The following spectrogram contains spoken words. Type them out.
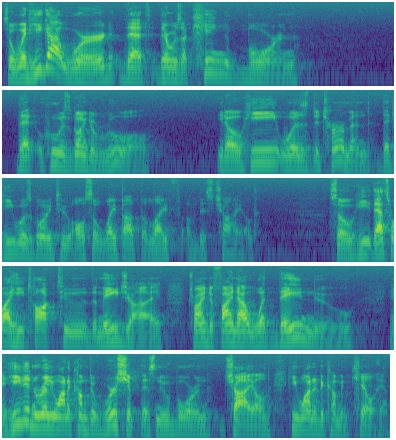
So when he got word that there was a king born that who was going to rule, you know, he was determined that he was going to also wipe out the life of this child. So he, that's why he talked to the Magi, trying to find out what they knew and he didn't really want to come to worship this newborn child. He wanted to come and kill him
